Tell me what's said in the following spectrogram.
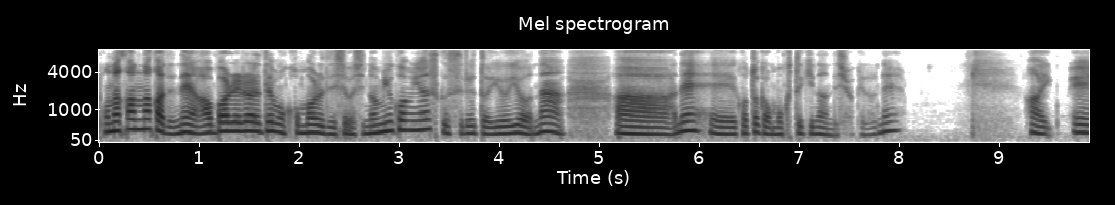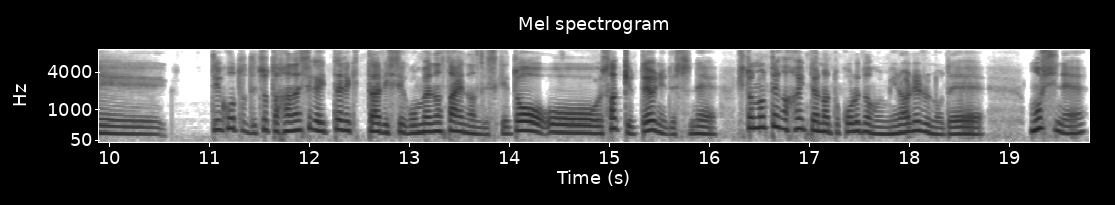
ー、お腹の中でね、暴れられても困るでしょうし、飲み込みやすくするというような、あね、えー、ことが目的なんでしょうけどね。はい。えー、ということでちょっと話が行ったり来たりしてごめんなさいなんですけど、さっき言ったようにですね、人の手が入ったようなところでも見られるので、もしね、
